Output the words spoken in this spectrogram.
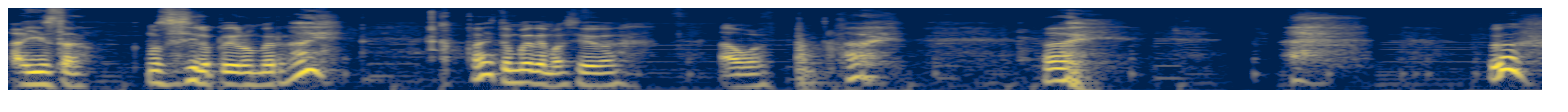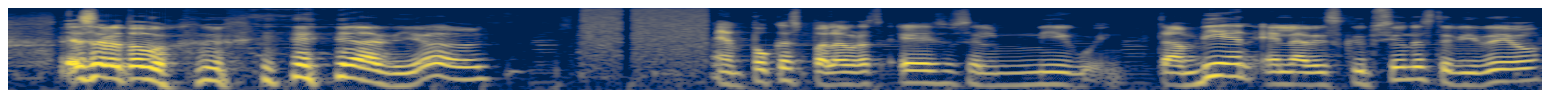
Ahí está. No sé si lo pudieron ver. Ay, ay, tomé demasiada agua. Ay, ay. Uf, eso era todo. Adiós. En pocas palabras, eso es el Miwing. También en la descripción de este video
